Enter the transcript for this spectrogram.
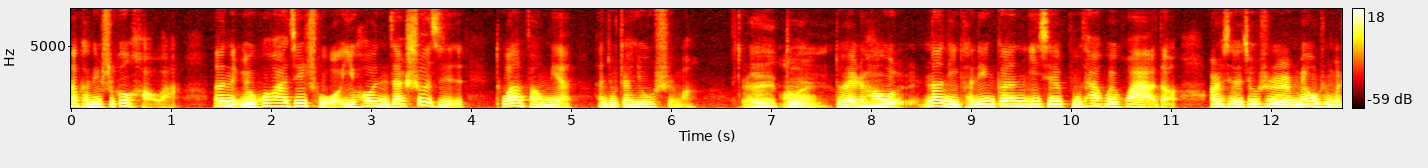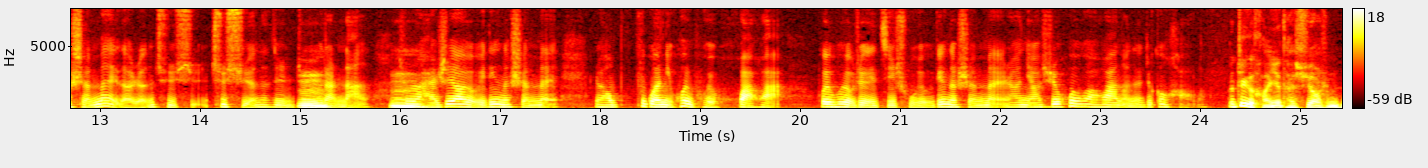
那肯定是更好啊。那有绘画基础以后，你在设计图案方面，那你就占优势嘛。哎，对对，然后那你肯定跟一些不太会画的，而且就是没有什么审美的人去学去学，那就就有点难。就是还是要有一定的审美。然后不管你会不会画画，会不会有这个基础，有一定的审美，然后你要去会画画呢，那就更好了。那这个行业它需要什么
